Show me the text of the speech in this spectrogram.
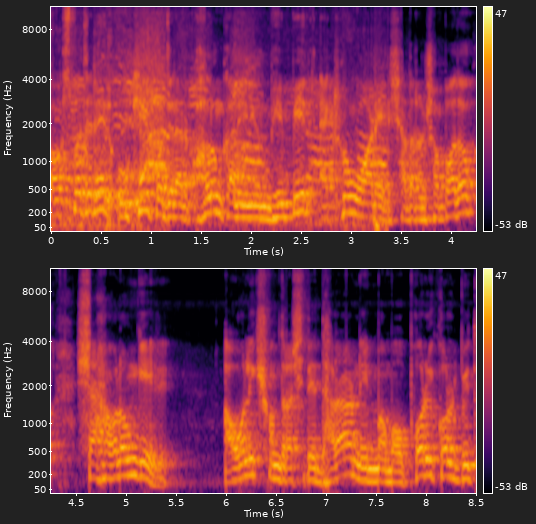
কক্সবাজারের উখি উপজেলার ভালংকালী ইউনিয়ন ভিপির এক নং ওয়ার্ডের সাধারণ সম্পাদক শাহ আলমগীর। আওয়ামী লীগ সন্ত্রাসীদের ধারা, নির্মম পরিকল্পিত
